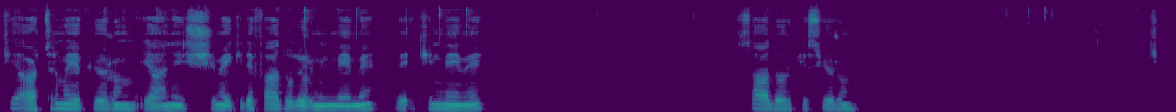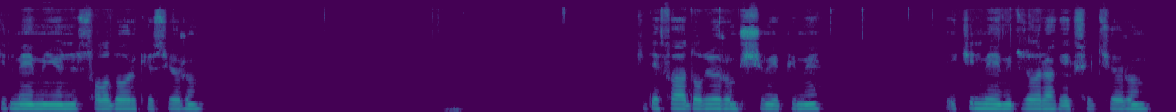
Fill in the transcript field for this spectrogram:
ikiye artırma yapıyorum. Yani şişime iki defa doluyorum ilmeğimi ve iki ilmeğimi sağa doğru kesiyorum. İki ilmeğimin yönünü sola doğru kesiyorum. İki defa doluyorum şişimi ipimi. İki ilmeğimi düz olarak eksiltiyorum.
